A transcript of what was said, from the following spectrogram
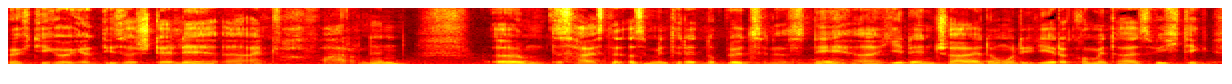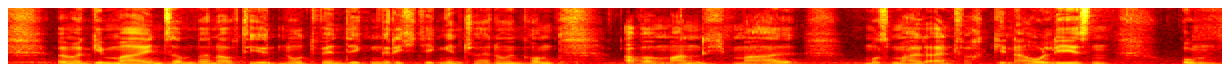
möchte ich euch an dieser Stelle äh, einfach warnen. Ähm, das heißt nicht, dass im Internet nur Blödsinn ist. Nee, äh, jede Entscheidung oder jeder Kommentar ist wichtig, wenn man gemeinsam dann auf die notwendigen, richtigen Entscheidungen kommt. Aber manchmal muss man halt einfach genau lesen, um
